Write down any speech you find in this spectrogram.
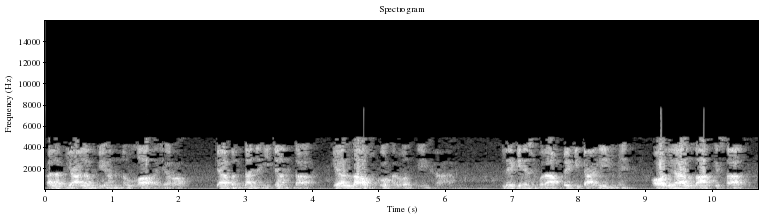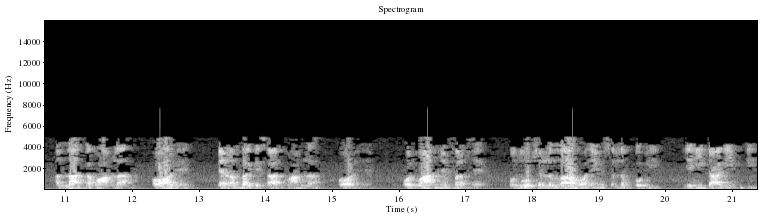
الگ عالم بحن اللہ کیا بندہ نہیں جانتا کہ اللہ اس کو ہر وقت دیکھ رہا ہے؟ لیکن اس مراقبے کی تعلیم میں اولیاء اللہ کے ساتھ اللہ کا معاملہ اور ہے، پیغمبر کے ساتھ معاملہ اور ہے۔ عنوان میں فرق ہے، حضور صلی اللہ علیہ وسلم کو بھی یہی تعلیم کی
